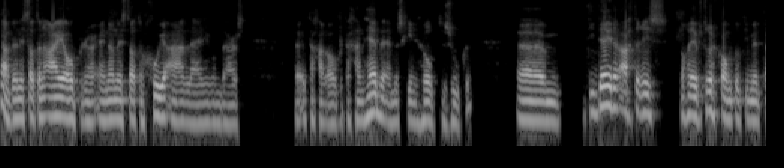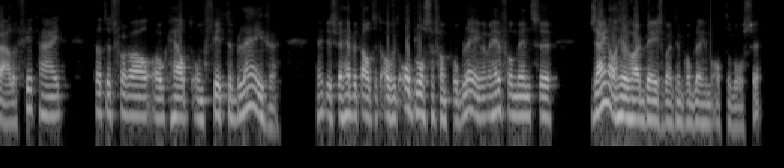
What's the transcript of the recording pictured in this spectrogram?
Nou, dan is dat een eye-opener en dan is dat een goede aanleiding om daar uh, te gaan over te gaan hebben en misschien hulp te zoeken. Um, het idee erachter is, nog even terugkomend op die mentale fitheid, dat het vooral ook helpt om fit te blijven dus we hebben het altijd over het oplossen van problemen. Maar heel veel mensen zijn al heel hard bezig met hun problemen op te lossen.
